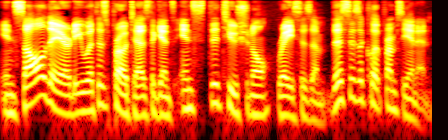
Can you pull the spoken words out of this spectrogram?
in solidarity with his protest against institutional racism. This is a clip from CNN.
